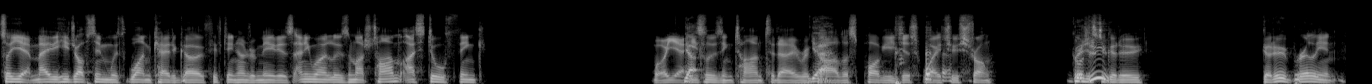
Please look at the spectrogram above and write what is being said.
So yeah, maybe he drops in with 1k to go, 1500 meters, and he won't lose as much time. I still think. Well, yeah, Yeah. he's losing time today, regardless. Poggy just way too strong. Bridges to Gaudu. Gaudu, brilliant.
